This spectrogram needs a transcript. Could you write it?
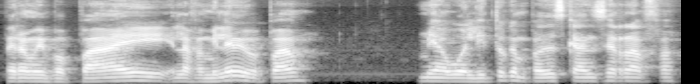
Pero mi papá y la familia de mi papá, mi abuelito, que en paz descanse, Rafa,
